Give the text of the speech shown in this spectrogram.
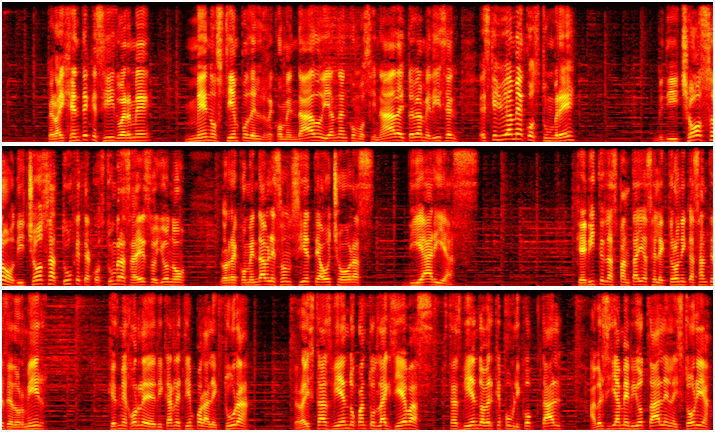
Pero hay gente que sí duerme menos tiempo del recomendado y andan como si nada. Y todavía me dicen, es que yo ya me acostumbré. Dichoso, dichosa tú que te acostumbras a eso, yo no. Lo recomendable son 7 a 8 horas diarias. Que evites las pantallas electrónicas antes de dormir. Que es mejor le dedicarle tiempo a la lectura. Pero ahí estás viendo cuántos likes llevas. Estás viendo a ver qué publicó tal. A ver si ya me vio tal en la historia.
